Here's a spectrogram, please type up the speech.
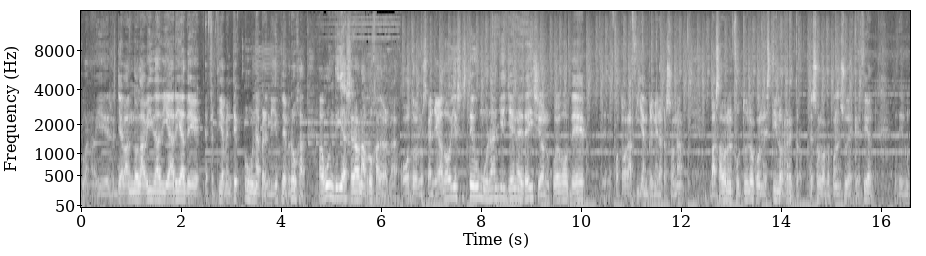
y bueno, ir llevando la vida diaria de efectivamente un aprendiz de bruja. Algún día será una bruja de verdad. Otros los que han llegado hoy es este Umurangi Generation, juego de eh, fotografía en primera persona basado en el futuro con estilo retro. Eso es lo que pone en su descripción. Es decir,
